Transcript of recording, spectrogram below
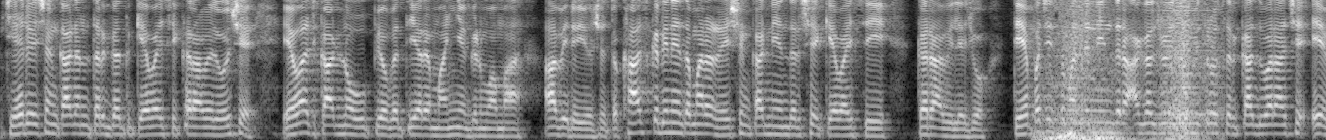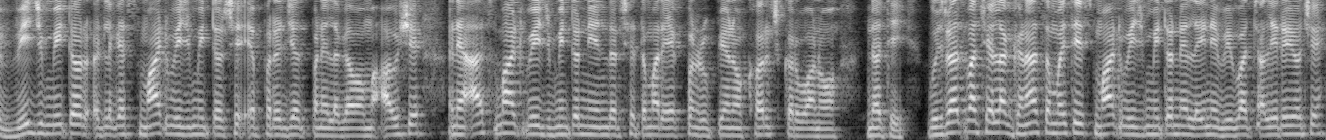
જે રેશન કાર્ડ અંતર્ગત કેવાયસી કરાવેલું છે, એવા જ કાર્ડનો ઉપયોગ અત્યારે માન્ય ગણવામાં આવી રહ્યો છે. તો ખાસ કરીને તમારા રેશન કાર્ડની અંદર છે, કેવાયસી કરાવી લેજો. તે પછી સમાચારની અંદર આગળ જોઈએ તો મિત્રો સરકાર દ્વારા છે એ વીજ મીટર એટલે કે સ્માર્ટ વીજ મીટર છે એ ફરજિયાતપણે લગાવવામાં આવશે અને આ સ્માર્ટ વીજ મીટરની અંદર છે તમારે એક પણ રૂપિયાનો ખર્ચ કરવાનો નથી. ગુજરાતમાં છેલ્લા ઘણા સમયથી સ્માર્ટ વીજ મીટરને લઈને વિવાદ ચાલી રહ્યો છે.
